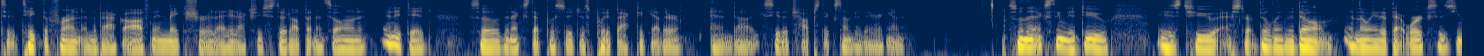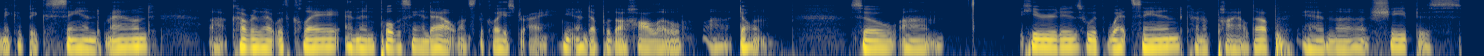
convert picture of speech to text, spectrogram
to take the front and the back off and make sure that it actually stood up on its own, and it did. So the next step was to just put it back together, and uh, you see the chopsticks under there again. So the next thing to do is to start building the dome, and the way that that works is you make a big sand mound. Uh, cover that with clay and then pull the sand out once the clay is dry and you end up with a hollow uh, dome so um, here it is with wet sand kind of piled up, and the shape is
